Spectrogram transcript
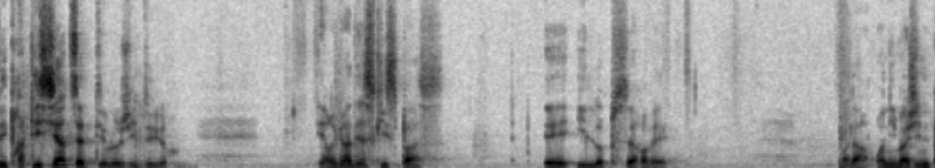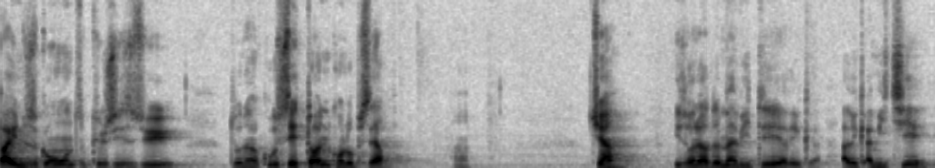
les praticiens de cette théologie dure. Et regardez ce qui se passe. Et ils l'observaient. Voilà, on n'imagine pas une seconde que Jésus, tout d'un coup, s'étonne qu'on l'observe. Hein. Tiens, ils ont l'air de m'inviter avec, amitié,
